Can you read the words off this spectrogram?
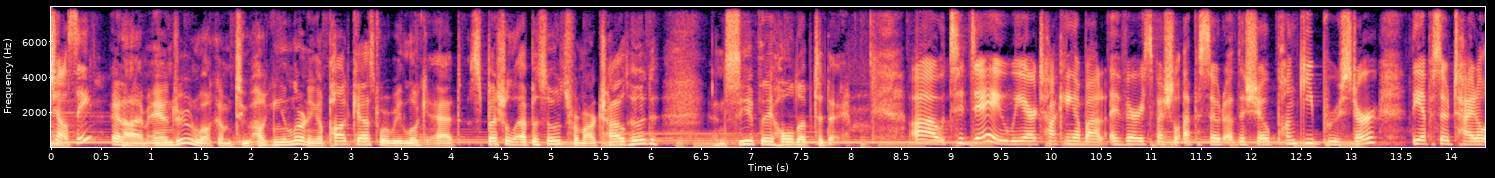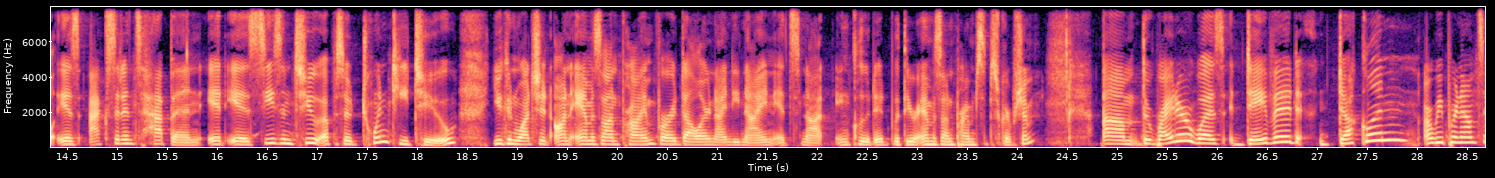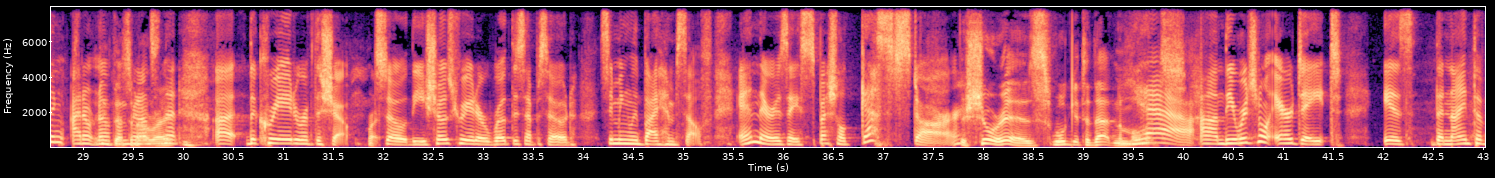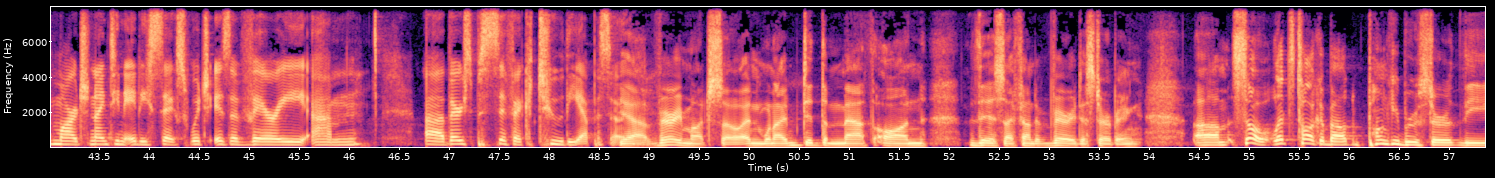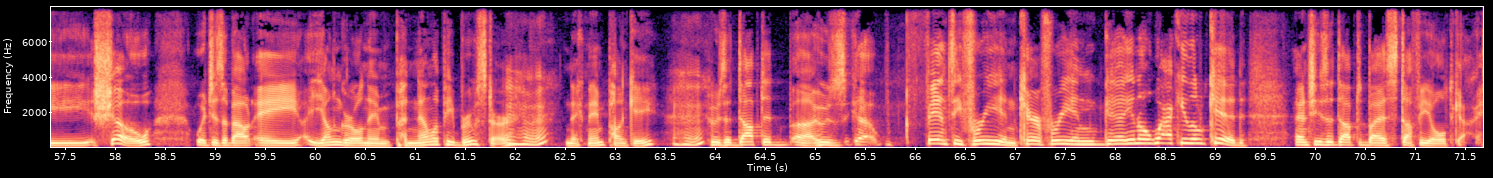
Chelsea. And I'm Andrew, and welcome to Hugging and Learning, a podcast where we look at special episodes from our childhood and see if they hold up today. Uh, today, we are talking about a very special episode of the show Punky Brewster. The episode title is Accidents Happen. It is season two, episode 22. You can watch it on Amazon Prime for $1.99. It's not included with your Amazon Prime subscription. Um, the writer was David Duclon. Are we pronouncing? I don't know if I'm pronouncing right. that. Uh, the creator of the show. Right. So the show's creator wrote this episode seemingly by himself. And there is a special guest star. There sure is. We'll get to that in a moment. Yeah. Um, the original air date is the 9th of March, 1986, which is a very, um, uh, very specific to the episode. Yeah, very much so. And when I did the math on this, I found it very disturbing. Um, so let's talk about Punky Brewster, the show, which is about a young girl named Penelope Brewster, nicknamed Punky, who's adopted, uh, who's uh, fancy free and carefree and, uh, you know, wacky little kid. And she's adopted by a stuffy old guy.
